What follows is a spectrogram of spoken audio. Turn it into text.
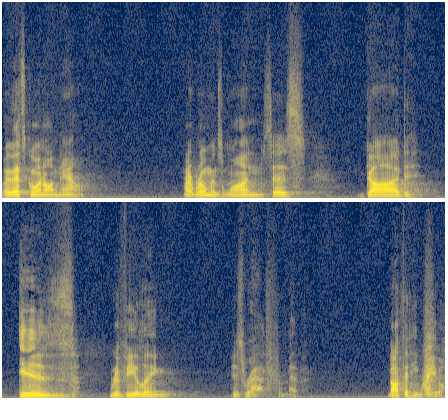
Oh, that's going on now. Right? Romans 1 says God is revealing his wrath from heaven. Not that he will,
